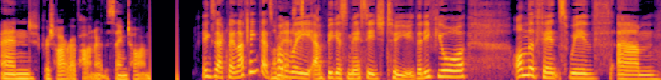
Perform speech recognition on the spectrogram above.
and retire our partner at the same time. Exactly. And I think that's The probably our biggest message to you that if you're on the fence with um,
